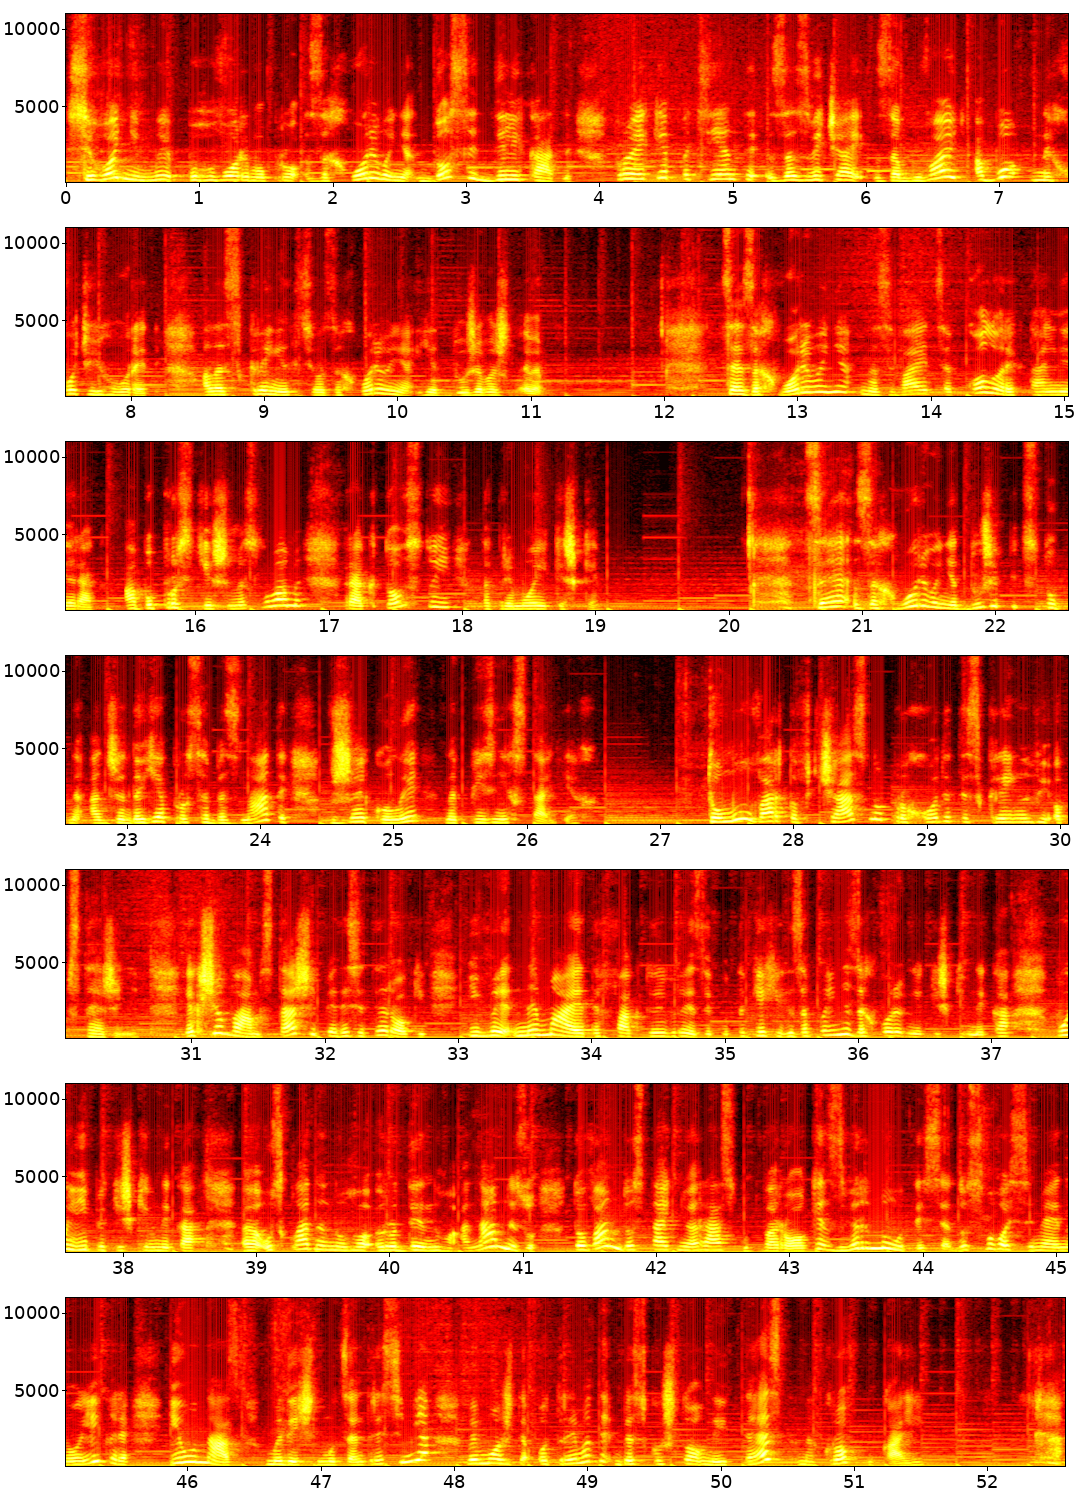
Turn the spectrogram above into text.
Сьогодні ми поговоримо про захворювання досить делікатне, про яке пацієнти зазвичай забувають або не хочуть говорити. Але скринінг цього захворювання є дуже важливим. Це захворювання називається колоректальний рак, або простішими словами, рак товстої та прямої кишки. Це захворювання дуже підступне, адже дає про себе знати вже коли на пізніх стадіях. Тому варто вчасно проходити скринінгові обстеження. Якщо вам старше 50 років і ви не маєте факторів ризику, таких як запальні захворювання кишківника, поліпи кишківника, е, ускладненого родинного анамнезу, то вам достатньо раз у два роки звернутися до свого сімейного лікаря, і у нас в медичному центрі сім'я ви можете отримати безкоштовний тест на кров у калій.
